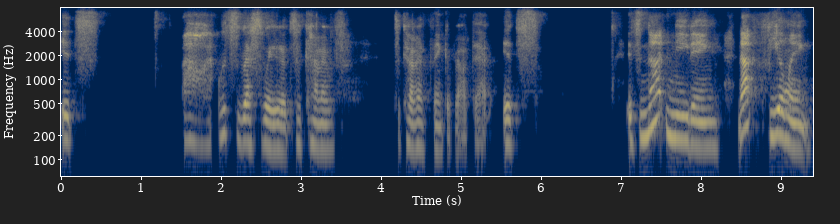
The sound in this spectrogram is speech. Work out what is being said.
It's what's the best way to, to kind of to kind of think about that? It's it's not needing, not feeling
